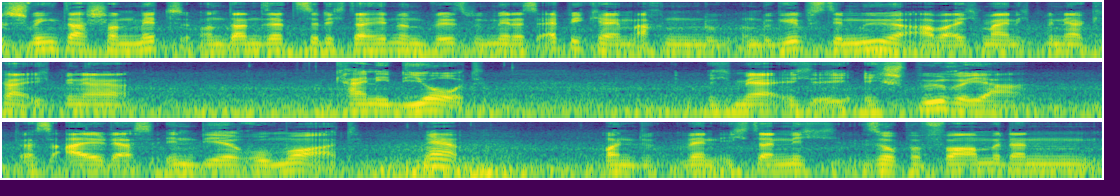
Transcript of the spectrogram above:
schwingt das schon mit und dann setzt du dich dahin und willst mit mir das Epicam machen und du, und du gibst dir Mühe, aber ich meine, ich bin ja kein, ich bin ja kein Idiot. Ich, mehr, ich, ich spüre ja, dass all das in dir rumort. Ja. Und wenn ich dann nicht so performe, dann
